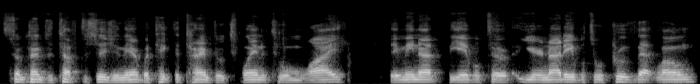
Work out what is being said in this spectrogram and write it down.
sometimes a tough decision there, but take the time to explain it to them why they may not be able to, you're not able to approve that loan.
